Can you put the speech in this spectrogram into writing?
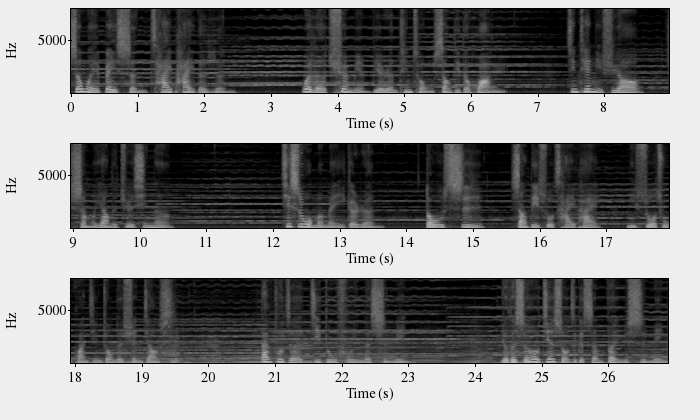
身为被神差派的人，为了劝勉别人听从上帝的话语，今天你需要什么样的决心呢？其实，我们每一个人都是上帝所差派你所处环境中的宣教士。担负着基督福音的使命，有的时候坚守这个身份与使命，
